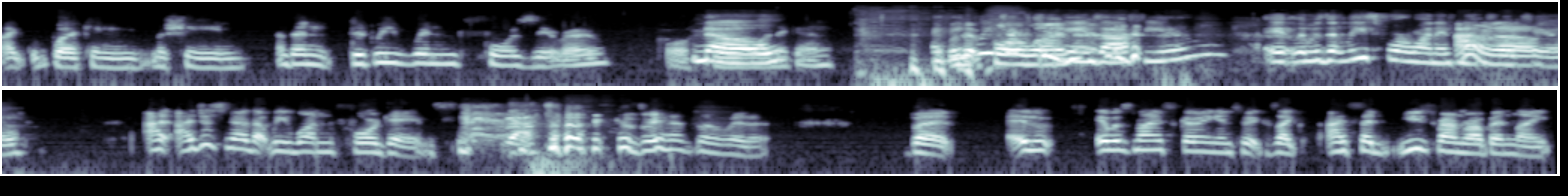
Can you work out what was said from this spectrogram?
like working machine. And then did we win 4-0 or No. again I Was think it we took two games off you. It, it was at least four one, if I not don't four know. two. I, I just know that we won four games. Yeah. because we had to win it. But it, it was nice going into it because like I said, use round robin. Like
